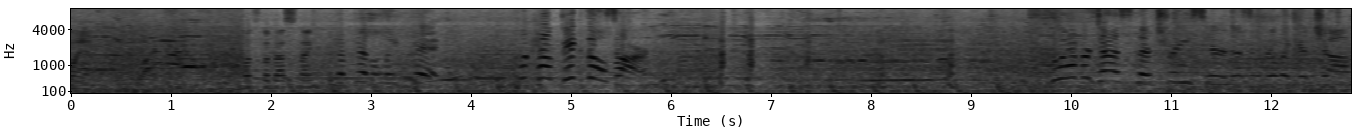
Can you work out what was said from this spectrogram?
plant life. What's the best thing? The fiddly big. Look how big those are. Whoever does their trees here does a really good job.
